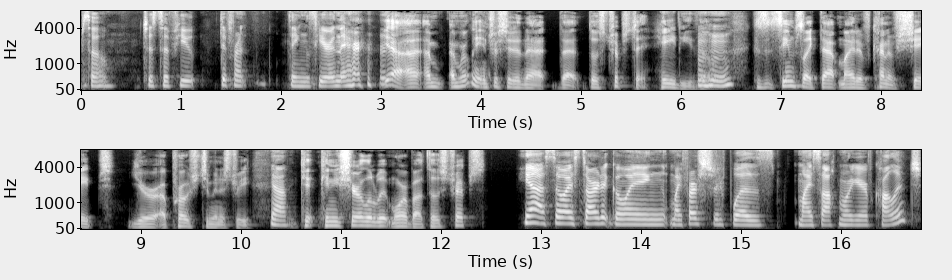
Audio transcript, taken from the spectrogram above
So just a few different things here and there. yeah, I, am I'm really interested in that that those trips to Haiti though, because mm-hmm. it seems like that might have kind of shaped your approach to ministry. Yeah, C- can you share a little bit more about those trips? Yeah, so I started going. My first trip was my sophomore year of college.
